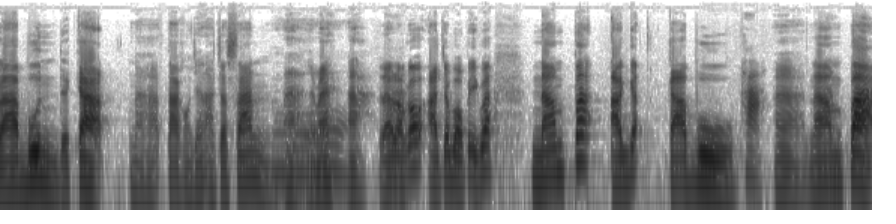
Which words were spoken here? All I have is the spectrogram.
rabun dekat นะฮะตาของฉันอาจจะสั้นอ่าใช่ไหมอ่าแล้วเราก็อาจจะบอกไปอีกว่า nampak agak kabu ค่ะอ่า nampak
